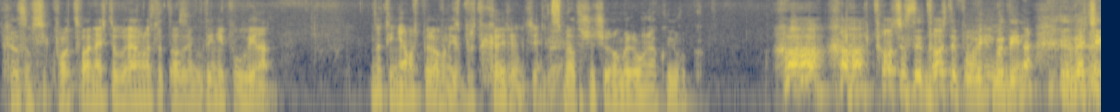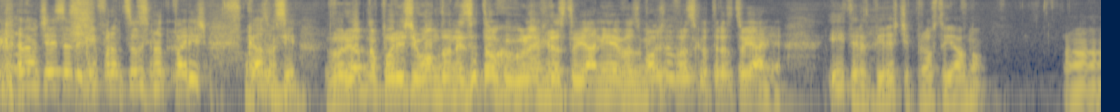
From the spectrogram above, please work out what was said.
Казвам си, какво е това нещо временно след 8 години и половина? Но ти нямаш право на избор, така или иначе. Смяташ ли, че е намерил някой друг? Ха, ха, точно след още половин година вече гледам, че е с един французин от Париж. Казвам си, вероятно Париж и Лондон е за толкова големи разстояния, е възможно връзка от разстояние. И те разбираш, че просто явно а,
